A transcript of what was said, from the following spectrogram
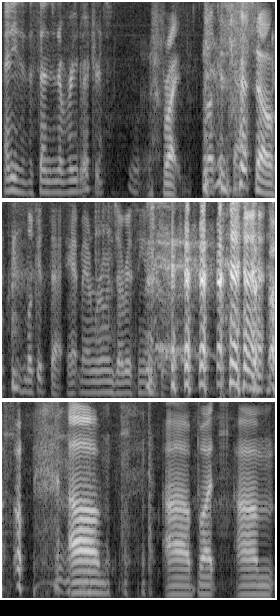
And he's a descendant of Reed Richards. Right. look at that. so look at that. Ant Man ruins everything again. um uh but um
